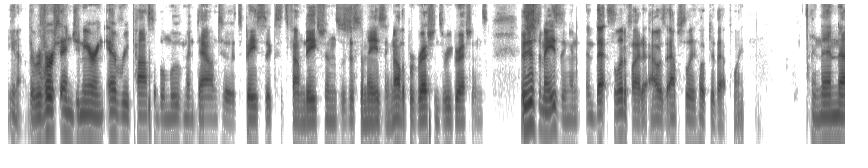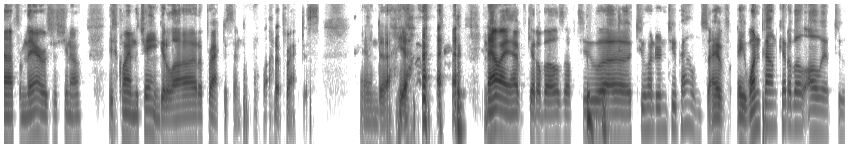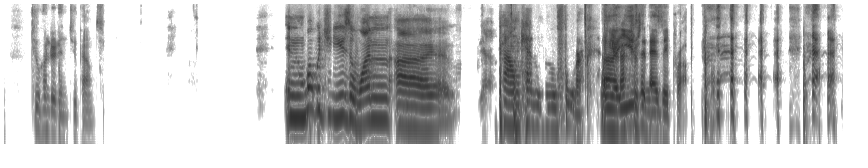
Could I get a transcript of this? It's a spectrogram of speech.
you know the reverse engineering every possible movement down to its basics, its foundations was just amazing, and all the progressions, regressions, it was just amazing, and, and that solidified it. I was absolutely hooked at that point. And then uh, from there, it was just you know, just climb the chain, get a lot of practice in, a lot of practice and uh, yeah. Now i have kettlebells up to uh, 202 pounds. I have a one pound kettlebell all the way up to 202 pounds. And what would you use a one uh, pound kettlebell for i uh, use it as a prop.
